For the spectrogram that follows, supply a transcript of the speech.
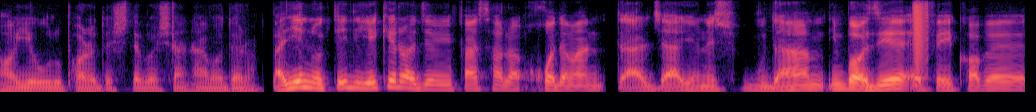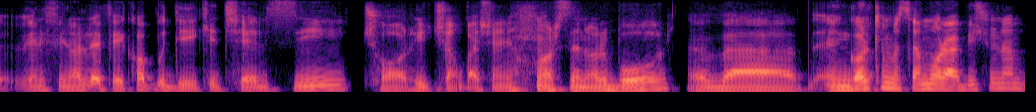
نهایی اروپا رو داشته باشن هوادارا. بعد یه نکته دیگه که راجع به این فصل حالا خود من در جریانش بودم این بازی FA Cup یعنی فینال FA Cup بودی که چلسی چهار هیچ هم قشنگ آرسنال برد و انگار که مثلا مربیشون هم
